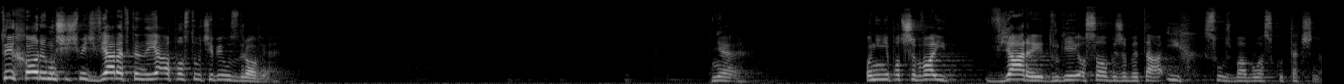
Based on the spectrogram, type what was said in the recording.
ty chory musisz mieć wiarę, wtedy ja apostoł ciebie uzdrowię. Nie. Oni nie potrzebowali wiary drugiej osoby, żeby ta ich służba była skuteczna.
